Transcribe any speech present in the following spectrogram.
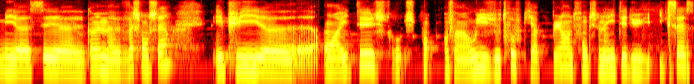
mais c'est quand même vachement cher. Et puis euh, en réalité, je trouve, je, enfin oui, je trouve qu'il y a plein de fonctionnalités du XS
